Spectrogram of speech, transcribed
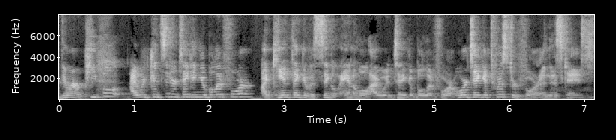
There are people I would consider taking a bullet for. I can't think of a single animal I would take a bullet for or take a twister for in this case.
